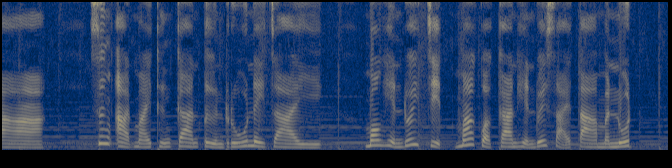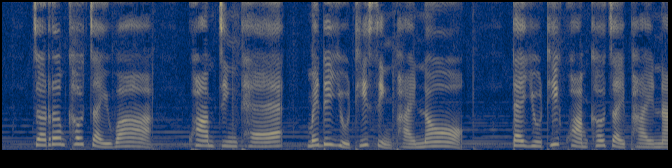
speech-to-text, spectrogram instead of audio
ตา ซึ่งอาจหมายถึงการตื่นรู้ในใจ มองเห็นด้วยจิตมากกว่าการเห็นด้วยสายตามนุษย์ จะเริ่มเข้าใจว่า ความจริงแท้ไม่ได้อยู่ที่สิ่งภายนอก แต่อยู่ที่ความเข้าใจภายใน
